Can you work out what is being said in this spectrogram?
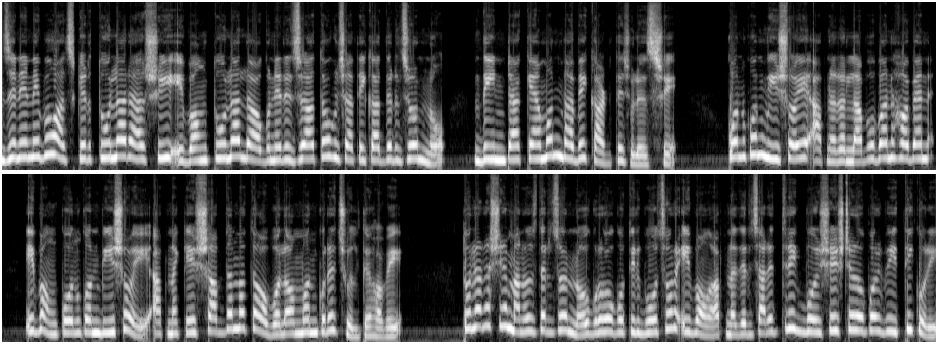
জেনে নেব আজকের তুলা রাশি এবং তুলা লগ্নের জাতক জাতিকাদের জন্য দিনটা কেমনভাবে কাটতে চলেছে। কোন কোন বিষয়ে আপনারা লাভবান হবেন এবং কোন কোন বিষয়ে আপনাকে সাবধানতা অবলম্বন করে চলতে হবে। তুলা রাশির মানুষদের জন্য গ্রহগতির গোচর এবং আপনাদের চারিত্রিক বৈশিষ্ট্যের উপর ভিত্তি করে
